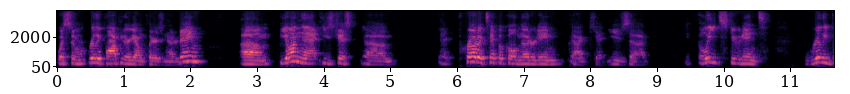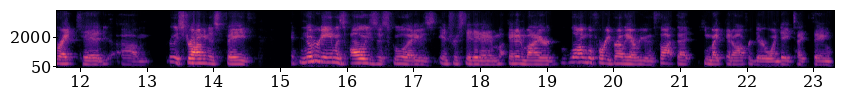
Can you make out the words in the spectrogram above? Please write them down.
with some really popular young players in Notre Dame. Um, beyond that, he's just um, a prototypical Notre Dame uh, kid. He's a elite student, really bright kid, um, really strong in his faith. Notre Dame was always a school that he was interested in and, admired long before he probably ever even thought that he might get offered there one day type thing.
